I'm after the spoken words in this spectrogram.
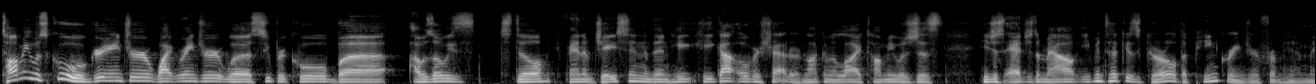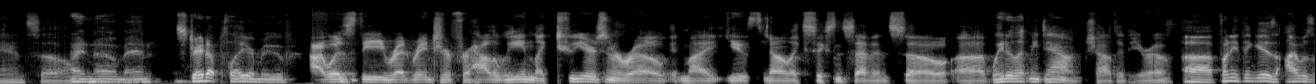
Tommy was cool. Green Ranger, White Ranger was super cool, but I was always still a fan of Jason, and then he he got overshadowed. I'm not gonna lie, Tommy was just he just edged him out. Even took his girl, the Pink Ranger, from him, man. So I know, man. Straight up player move. I was the Red Ranger for Halloween like two years in a row in my youth, you know, like six and seven. So, uh, way to let me down, childhood hero. Uh, funny thing is, I was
